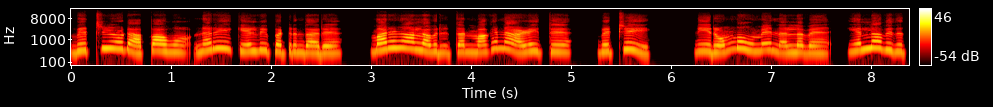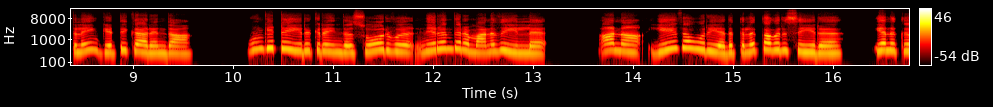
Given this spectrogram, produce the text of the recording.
வெற்றியோட அப்பாவும் நிறைய கேள்விப்பட்டிருந்தாரு. மறுநாள் அவர் தன் மகனை அழைத்து வெற்றி நீ ரொம்பவுமே நல்லவன். எல்லா விதத்திலையும் கெட்டிக்காரன் தான். உன்கிட்ட இருக்கிற இந்த சோர்வு நிரந்தரமானது இல்ல. ஆனா ஏதோ ஒரு இடத்துல தவறு செய்யற. எனக்கு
